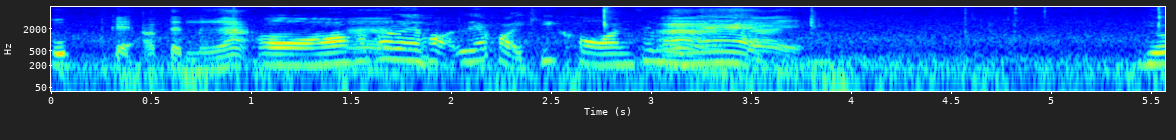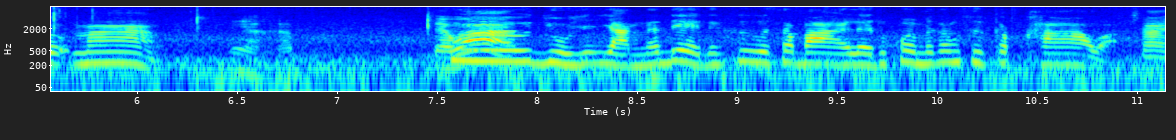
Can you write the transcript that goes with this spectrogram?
ทุบแกะเอาแต่เนื้ออ๋อเขาก็เลยเรียกหอยขี้คอนใช่ไหมอ่าแม่ ใช่เยอะมาก เนี่ยครับ แต่ว่าคืออยู่อย่างนเดชน์นี่คือสบายเลยทุกคนไม่ต้องซื้อกับข้าวอะ ใช่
